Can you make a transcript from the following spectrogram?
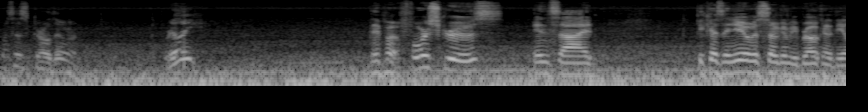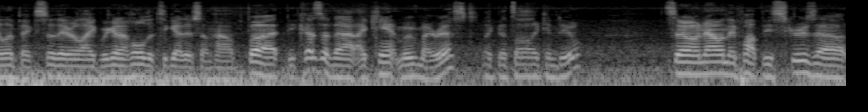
What's this girl doing? Really? They put four screws inside because they knew it was still going to be broken at the Olympics. So they were like, we're going to hold it together somehow. But because of that, I can't move my wrist. Like, that's all I can do. So now when they pop these screws out,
